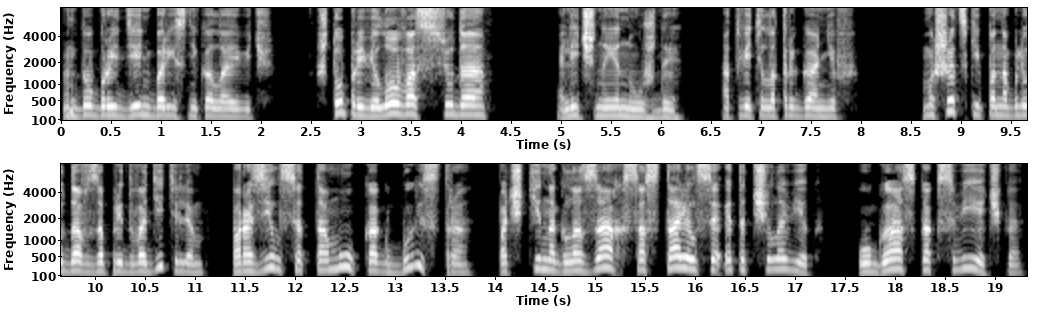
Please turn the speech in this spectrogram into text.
«Добрый день, Борис Николаевич. Что привело вас сюда?» «Личные нужды», — ответил Отрыганьев. Мышецкий, понаблюдав за предводителем, поразился тому, как быстро, почти на глазах состарился этот человек угас, как свечка.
